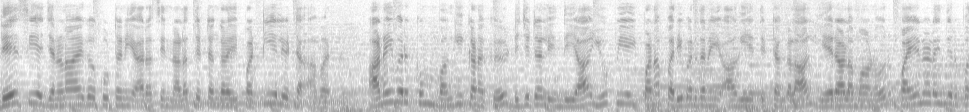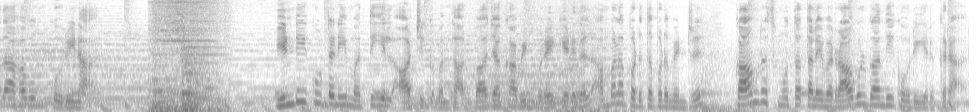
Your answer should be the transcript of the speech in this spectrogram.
தேசிய ஜனநாயக கூட்டணி அரசின் நலத்திட்டங்களை பட்டியலிட்ட அவர் அனைவருக்கும் வங்கிக் கணக்கு டிஜிட்டல் இந்தியா யூபிஐ பண பரிவர்த்தனை ஆகிய திட்டங்களால் ஏராளமானோர் பயனடைந்திருப்பதாகவும் கூறினார். இண்டி கூட்டணி மத்தியில் ஆட்சிக்கு வந்தால் பாஜகவின் முறைகேடுகள் அம்பலப்படுத்தப்படும் என்று காங்கிரஸ் மூத்த தலைவர் ராகுல் காந்தி கூறியிருக்கிறார்.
